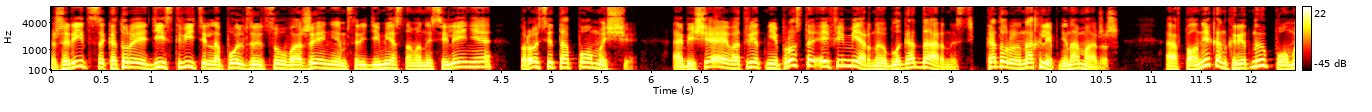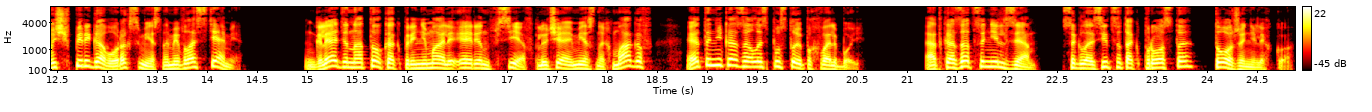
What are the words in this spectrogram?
Жрица, которая действительно пользуется уважением среди местного населения, просит о помощи, обещая в ответ не просто эфемерную благодарность, которую на хлеб не намажешь, а вполне конкретную помощь в переговорах с местными властями. Глядя на то, как принимали Эрин все, включая местных магов, это не казалось пустой похвальбой. Отказаться нельзя, согласиться так просто тоже нелегко.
